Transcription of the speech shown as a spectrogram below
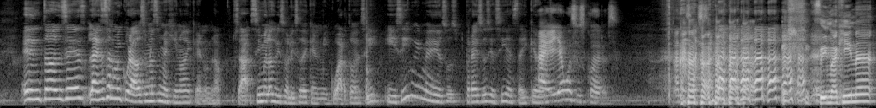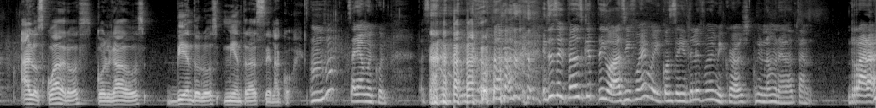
Entonces, la neta están muy curados, sí me los imagino de que en una, o sea, sí me los visualizo de que en mi cuarto así. Y sí, güey, me dio sus precios y así, hasta ahí quedó. ¿A ella o a sus cuadros? A los dos. Se imagina a los cuadros colgados, viéndolos mientras se la coge. Sería muy cool. Sería muy cool. Entonces, el pedo es que, digo, así fue, güey, conseguí el teléfono de mi crush de una manera tan rara.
